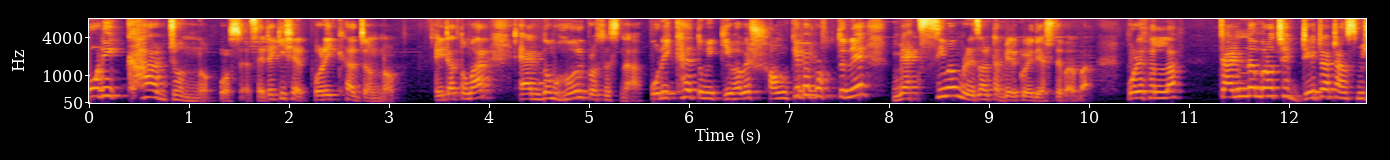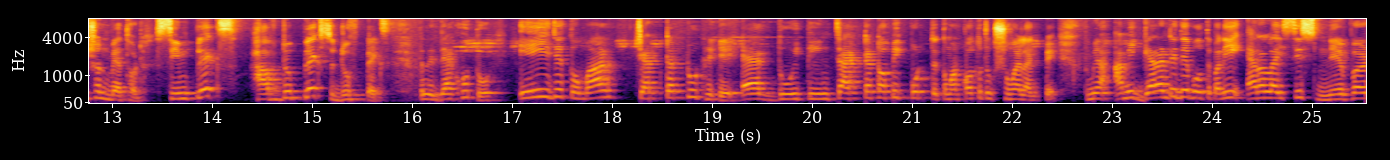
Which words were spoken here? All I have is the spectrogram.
পরীক্ষার জন্য প্রসেস এটা কিসের? পরীক্ষার জন্য। এটা তোমার একদম হোল প্রসেস না। পরীক্ষায় তুমি কীভাবে সংক্ষেপে প্রস্তুতি নিয়ে ম্যাক্সিমাম রেজাল্টটা বের করে দিয়ে আসতে পারবা। পড়ে ফেললা। চার নাম্বার হচ্ছে data transmission method simplex half duplex duplex তাহলে দেখো তো, এই যে তোমার চ্যাপ্টার টু থেকে এক, দুই, তিন, চারটা টপিক পড়তে তোমার কতটুকু সময় লাগবে? তুমি আমি গ্যারান্টি দিয়ে বলতে পারি অ্যানালাইসিস নেভার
